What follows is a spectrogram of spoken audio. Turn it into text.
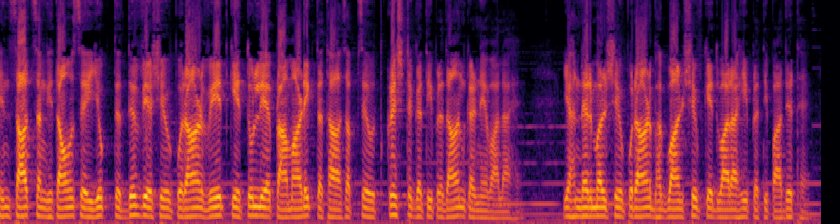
इन सात संहिताओं से युक्त दिव्य शिव पुराण वेद के तुल्य प्रामाणिक तथा सबसे उत्कृष्ट गति प्रदान करने वाला है। यह निर्मल शिव पुराण भगवान शिव के द्वारा ही प्रतिपादित है।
